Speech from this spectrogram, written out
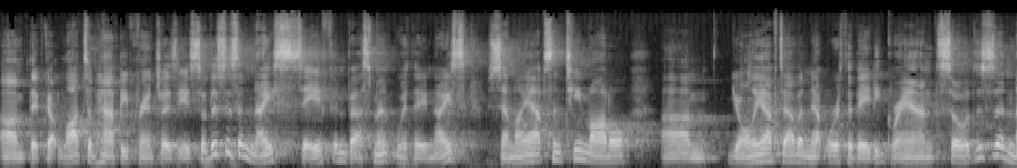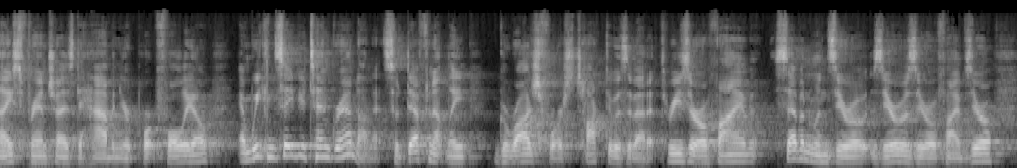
Um, they've got lots of happy franchisees. So this is a nice, safe investment with a nice semi-absentee model. Um, you only have to have a net worth of 80 grand. So this is a nice franchise to have in your portfolio and we can save you 10 grand on it. So definitely Garage Force. Talk to us about it. 305-710-0050.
